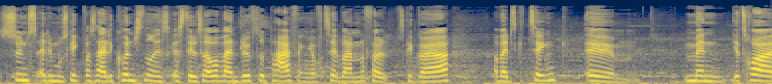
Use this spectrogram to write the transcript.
synes, at det måske ikke var særlig kunstnerisk at stille sig op og være en løftet pegefinger og fortælle, hvad andre folk skal gøre, og hvad de skal tænke. Øhm, men jeg tror,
